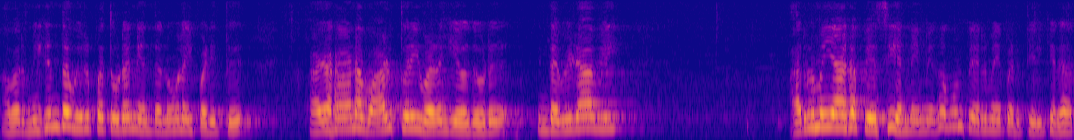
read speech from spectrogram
அவர் மிகுந்த விருப்பத்துடன் இந்த நூலை படித்து அழகான வாழ்த்துரை வழங்கியதோடு இந்த விழாவில் அருமையாக பேசி என்னை மிகவும் பெருமைப்படுத்தியிருக்கிறார்.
